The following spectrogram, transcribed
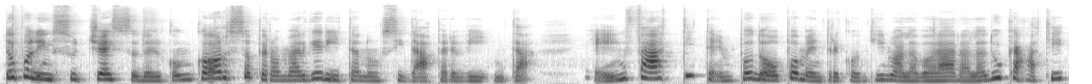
Dopo l'insuccesso del concorso, però, Margherita non si dà per vinta e infatti, tempo dopo, mentre continua a lavorare alla Ducati,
